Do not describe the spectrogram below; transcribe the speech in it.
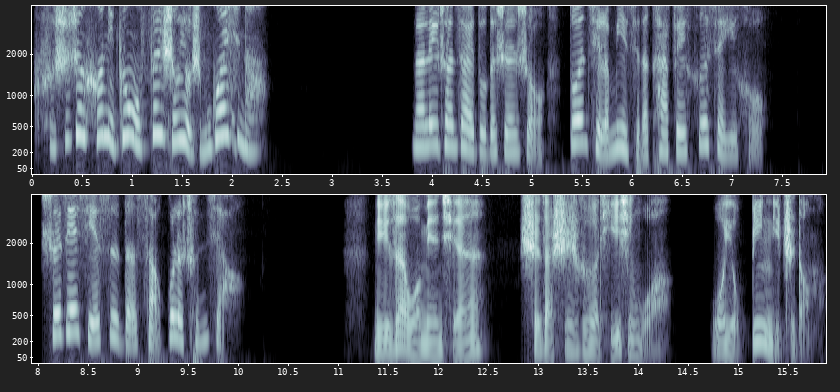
可是这和你跟我分手有什么关系呢？南离川再度的伸手端起了面前的咖啡，喝下一口。舌尖斜似的扫过了唇角。你在我面前是在时时刻刻提醒我，我有病，你知道吗？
